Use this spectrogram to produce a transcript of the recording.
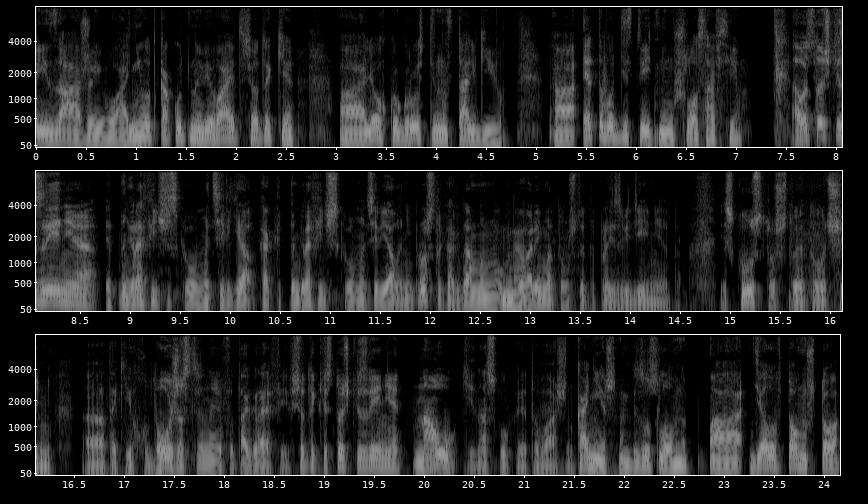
пейзажи его, они вот какую-то навевают все-таки а, легкую грусть и ностальгию. А, это вот действительно ушло совсем. А вот с точки зрения этнографического материала, как этнографического материала, не просто когда мы много да. говорим о том, что это произведение там, искусства, что это очень э, такие художественные фотографии, все-таки с точки зрения науки, насколько это важно? Конечно, безусловно. А, дело в том, что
